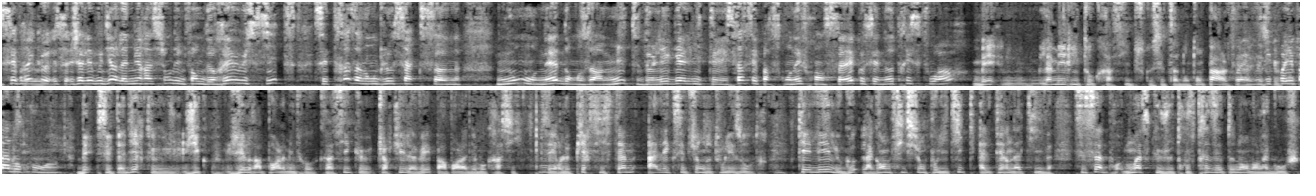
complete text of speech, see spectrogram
c'est vrai que, euh. j'allais vous dire, l'admiration d'une forme de réussite, c'est très à l'anglo-saxonne. Nous, on est dans un mythe de l'égalité. Ça, c'est parce qu'on est français, que c'est notre histoire Mais la méritocratie, parce que c'est de ça dont on parle. vous n'y croyez pas beaucoup. Hein. C'est-à-dire que j'ai le rapport à la méritocratie que Churchill avait par rapport à la démocratie. Mm. C'est-à-dire le pire système à l'exception de tous les autres. Quelle est la grande fiction politique alternative? C'est ça, moi, ce que je trouve très étonnant dans la gauche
